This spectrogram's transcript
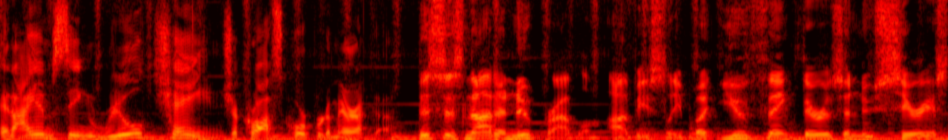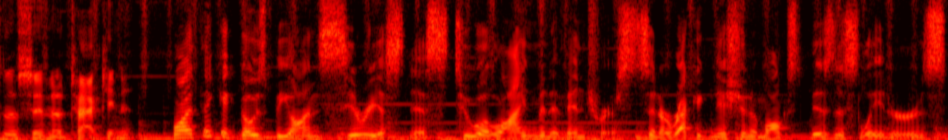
And I am seeing real change across corporate America. This is not a new problem, obviously, but you think there is a new seriousness in attacking it? Well, I think it goes beyond seriousness to alignment of interests and a recognition amongst business leaders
